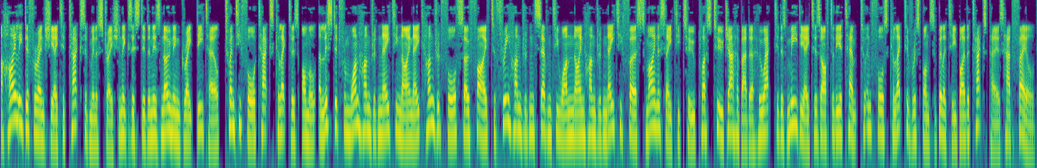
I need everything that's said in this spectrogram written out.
A highly differentiated tax administration existed and is known in great detail. 24 tax collectors are listed from 189-804-05 to 371 981-82 plus 2 Jahabada who acted as mediators after the attempt to enforce collective responsibility by the taxpayers had failed.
